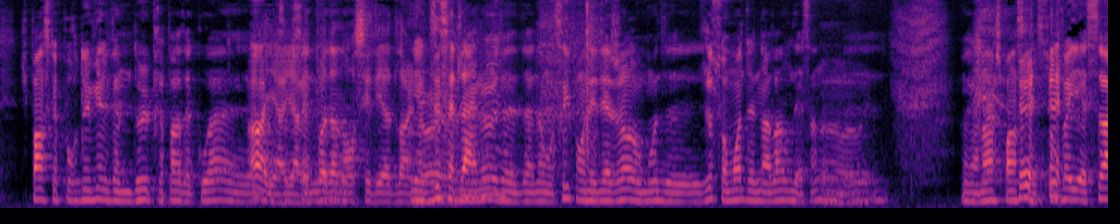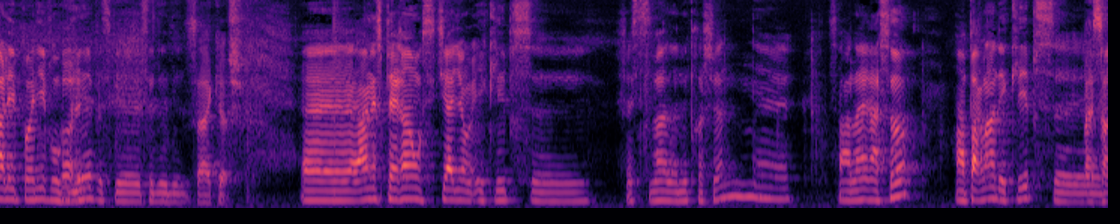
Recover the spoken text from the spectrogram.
je pense que pour 2022, il prépare de quoi. euh, Ah, il, il arrête exceptionnel. pas d'annoncer des headliners. Il y a 10 hein. headliners d'annoncer, puis on est déjà au mois de, juste au mois de novembre, décembre. Ah, ouais. Euh, Vraiment, je pense que surveillez ça, allez pogner vos Ouais. billets parce que c'est débile. Ça accroche. Euh, en espérant aussi qu'il y ait un Eclipse euh, Festival l'année prochaine. euh, ça a l'air à ça. En parlant d'Eclipse, euh, Ben, ça a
